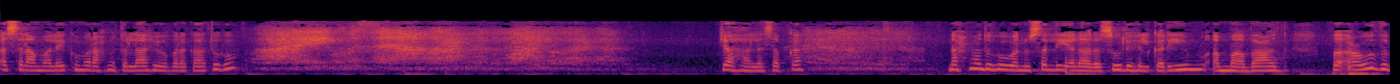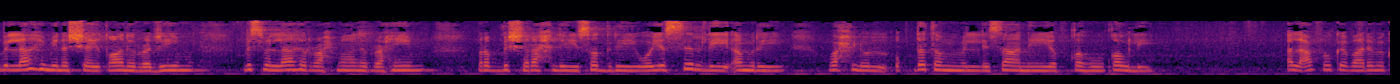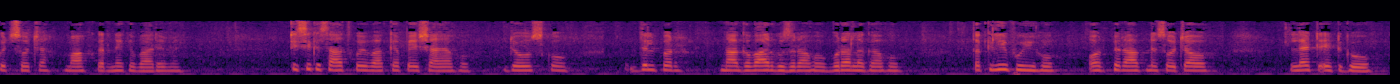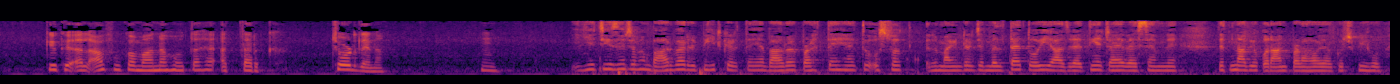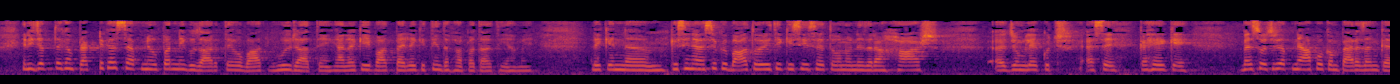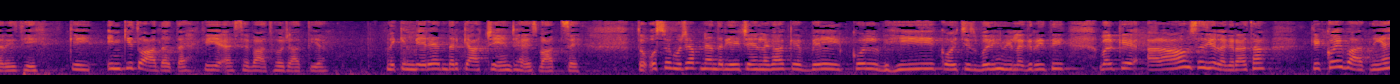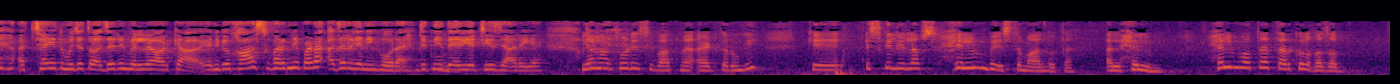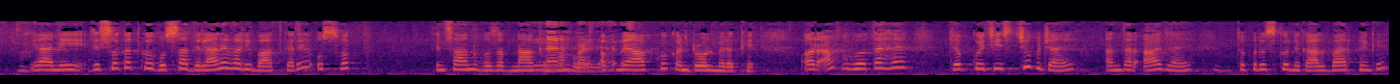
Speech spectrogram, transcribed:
السلام علیکم و رحمۃ اللہ وبرکاتہ۔ کیا حال ہے سب کا؟ نحمد نسلی اللہ رسول کریم اما بعد، فاعوذ باللہ من الشیطان الرجیم، بسم اللہ الرحمن الرحیم۔ ربش رحلی صدری ویسر لی امری وحل العقدم من لسانی یفقہ قولی۔ العفو کے بارے میں کچھ سوچا، معاف کرنے کے بارے میں۔ کسی کے ساتھ کوئی واقعہ پیش آیا ہو جو اس کو دل پر ناگوار گزرا ہو، برا لگا ہو، تکلیف ہوئی ہو اور پھر آپ نے سوچا ہو لیٹ اٹ گو کیونکہ العفو کا معنی ہوتا ہے اترک چھوڑ دینا۔ ہوں یہ چیزیں جب ہم بار بار ریپیٹ کرتے ہیں، بار بار پڑھتے ہیں، تو اس وقت ریمائنڈر جب ملتا ہے تو ہی یاد رہتی ہیں، چاہے ویسے ہم نے جتنا بھی قرآن پڑھا ہو یا کچھ بھی ہو۔ یعنی جب تک ہم پریکٹیکل سے اپنے اوپر نہیں گزارتے، وہ بات بھول جاتے ہیں۔ حالانکہ یہ بات پہلے کتنی دفعہ پتا تھی ہمیں۔ لیکن کسی نے ایسی کوئی بات ہو رہی تھی کسی سے تو انہوں نے ذرا ہارش جملے کچھ ایسے کہے کہ میں سوچ رہی اپنے آپ کو کمپیرزن کر رہی تھی کہ ان کی تو عادت ہے کہ یہ ایسے بات ہو جاتی ہے۔ لیکن میرے اندر کیا چینج ہے اس بات سے؟ تو اس میں مجھے اپنے اندر یہی چینج لگا کہ بالکل بھی کوئی چیز بری نہیں لگ رہی تھی، بلکہ آرام سے یہ لگ رہا تھا کہ کوئی بات نہیں ہے اچھا ہی تو مجھے تو اجر ہی مل رہا ہے اور کیا یعنی کوئی خاص فرق نہیں پڑا، اجر یہ نہیں ہو رہا ہے، جتنی دیر یہ چیز جا رہی ہے۔ یہاں تھوڑی سی بات میں ایڈ کروں گی کہ اس کے لیے لفظ حلم بھی استعمال ہوتا ہے، الحلم۔ حلم ہوتا ہے ترک الغضب یعنی جس وقت کوئی غصہ دلانے والی بات کرے، اس وقت انسان غزب نہ ہو اپنے آپ کو کنٹرول میں رکھے۔ اور اب ہوتا ہے جب کوئی چیز چپ جائے اندر آ جائے تو پھر اس کو نکال باہر پھینکے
